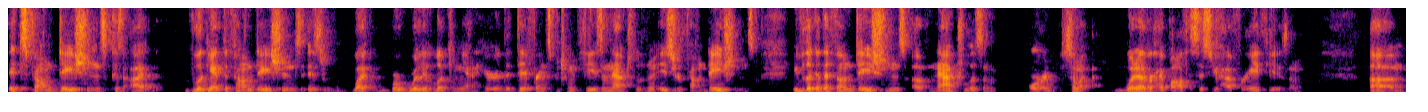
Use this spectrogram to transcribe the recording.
its foundations, because I looking at the foundations is what we're really looking at here. The difference between theism and naturalism is your foundations. If you look at the foundations of naturalism or some whatever hypothesis you have for atheism, um,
